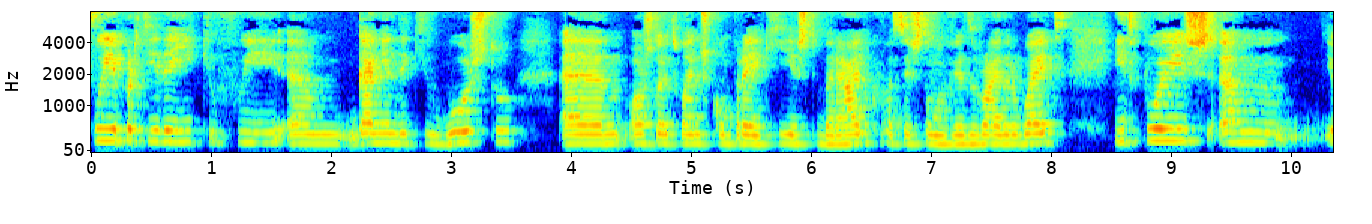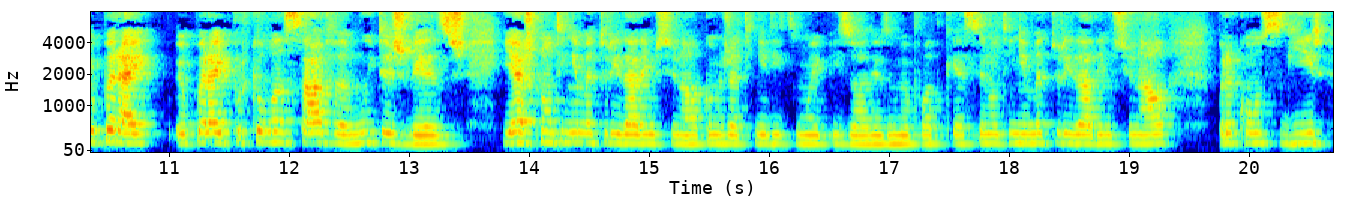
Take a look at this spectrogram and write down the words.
foi a partir daí que eu fui um, ganhando aqui o gosto. Um, aos 18 anos comprei aqui este baralho que vocês estão a ver do Rider Waite. E depois um, eu parei, eu parei porque eu lançava muitas vezes. E acho que não tinha maturidade emocional, como eu já tinha dito num episódio do meu podcast, eu não tinha maturidade emocional para conseguir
